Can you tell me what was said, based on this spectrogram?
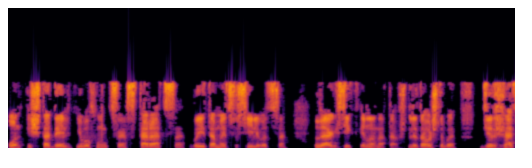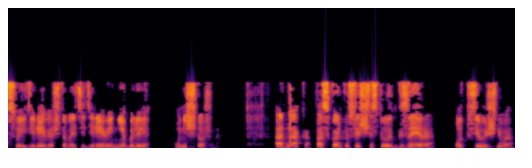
он иштадель, его функция стараться, ваитамец усиливаться, лаакзик и ланатав, для того, чтобы держать свои деревья, чтобы эти деревья не были уничтожены. Однако, поскольку существует гзейра от Всевышнего,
